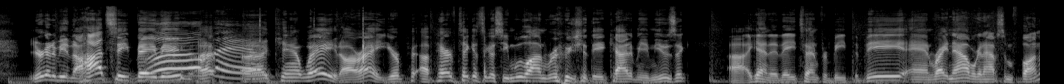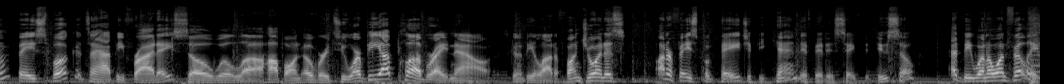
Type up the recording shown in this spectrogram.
You're going to be in the hot seat, baby. Oh, I. I can't wait. All right. Your a pair of tickets to go see Moulin Rouge at the Academy of Music. Uh, again, at 810 for Beat the Bee. And right now, we're going to have some fun on Facebook. It's a happy Friday. So we'll uh, hop on over to our Be Up Club right now. It's going to be a lot of fun. Join us on our Facebook page if you can, if it is safe to do so, at B101 Philly.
